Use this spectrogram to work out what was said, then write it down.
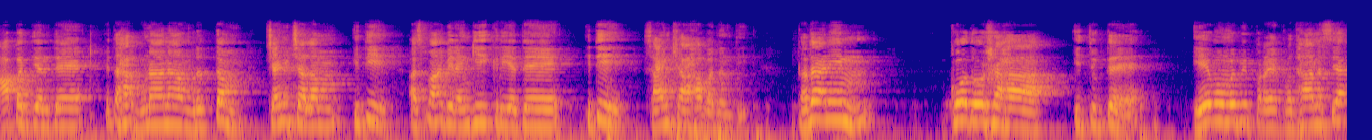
ಆಪದ್ಯಂತೆ, ಯತಃ ಗುಣಾನಾಂ ವೃತ್ತಂ ಚಂಚಲಂ ಇತಿ ಅಸ್ಮಾಭಿರಂಗೀಕ್ರಿಯತೆ ಇತಿ ಸಾಂಖ್ಯಾಹ ವದಂತಿ. ತದಾನೀಂ ಕೋ ದೋಷಃ इत्युक्ते एवमपि प्र प्रधानस्य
